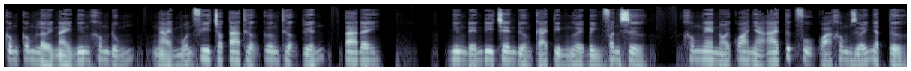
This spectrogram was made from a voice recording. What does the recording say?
công công lời này nhưng không đúng, ngài muốn phi cho ta thượng cương thượng tuyến, ta đây. Nhưng đến đi trên đường cái tìm người bình phân xử, không nghe nói qua nhà ai tức phụ quá không dưới nhật tử,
